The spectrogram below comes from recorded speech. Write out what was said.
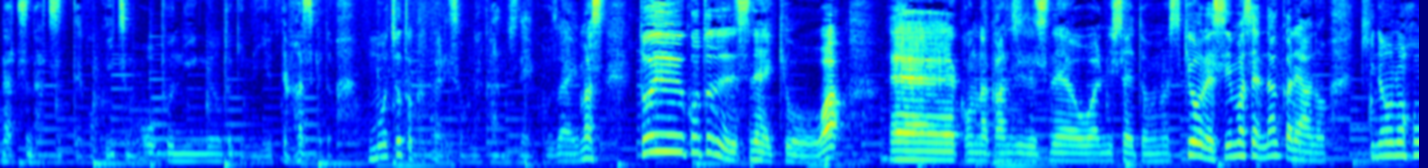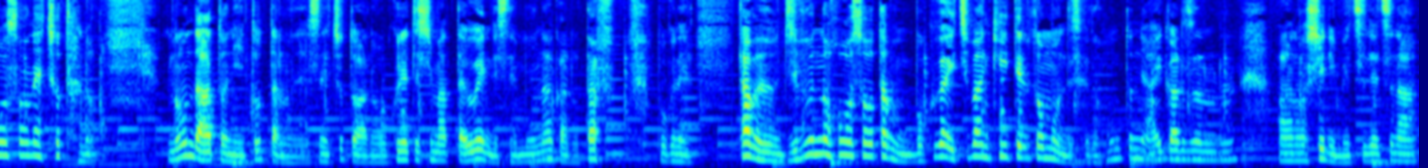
夏夏って僕いつもオープニングの時に言ってますけどもうちょっとかかりそうな感じでございます。ということでですね今日はえー、こんな感じでですね終わりにしたいと思います。今日ねすいません。なんかねあの昨日の放送ねちょっとあの飲んだ後に撮ったのでですね、ちょっとあの遅れてしまった上にですね、もうなんかあの多分、僕ね、多分自分の放送多分僕が一番聞いてると思うんですけど、本当に相変わらずの、あの、死に滅裂な、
